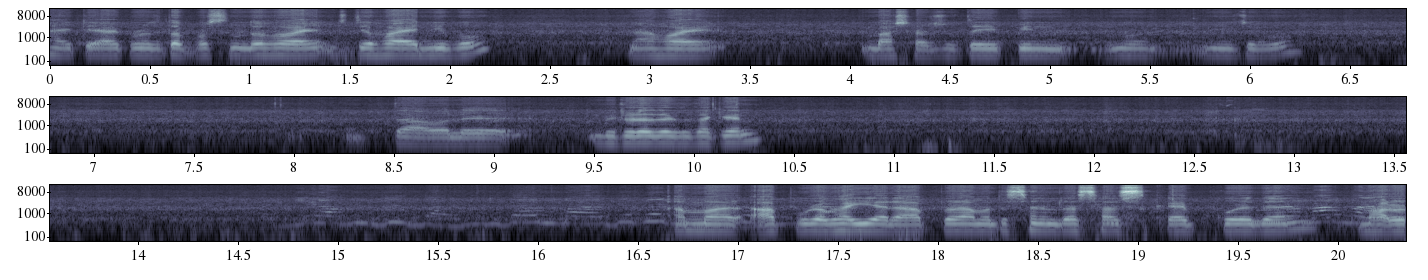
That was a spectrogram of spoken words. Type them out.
হাইটে আর কোনো জুতো পছন্দ হয়, যদি হয় নিব। না হয় বাসার জুতোই পিন, নিয়ে যাব। তাহলে ভিডিওটা দেখতে থাকেন। আমার আপুরা ভাইয়ারা, আপনারা আমাদের চ্যানেলটা সাবস্ক্রাইব করে দেন, ভালো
